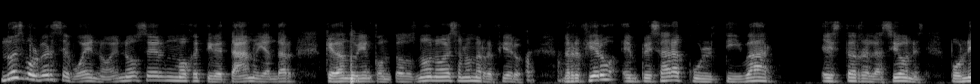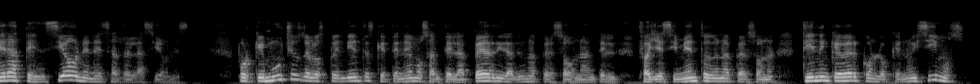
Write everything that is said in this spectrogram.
No es volverse bueno, ¿eh? no ser un monje tibetano y andar quedando bien con todos. No, no, eso no me refiero. Me refiero a empezar a cultivar estas relaciones, poner atención en esas relaciones. Porque muchos de los pendientes que tenemos ante la pérdida de una persona, ante el fallecimiento de una persona, tienen que ver con lo que no hicimos,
